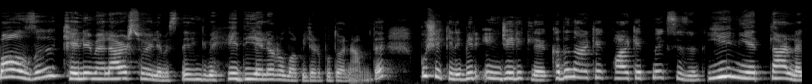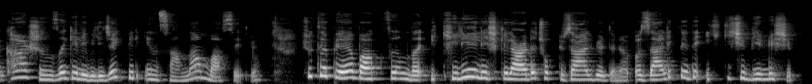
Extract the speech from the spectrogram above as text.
bazı kelimeler söylemesi dediğim gibi hediyeler olabilir bu dönemde. Bu şekilde bir incelikle kadın erkek fark etmeksizin iyi niyetlerle karşınıza gelebilecek bir insandan bahsediyor. Şu tepeye baktığımda ikili ilişkilerde çok güzel bir dönem. Özellikle de iki kişi birleşip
